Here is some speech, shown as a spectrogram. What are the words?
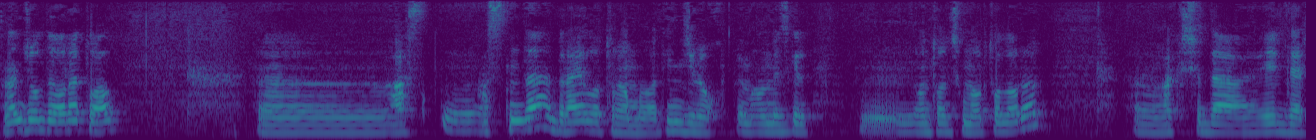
анан жолдо ыратып алып аст- астында бир айыл отурган болот инжил окуп эми ал мезгил он тогузунчу кылымдын ортолору акшда элдер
